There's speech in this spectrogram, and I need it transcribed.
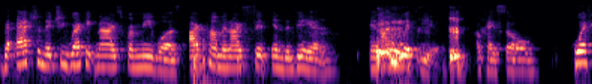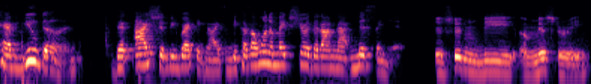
the action that you recognized from me was I come and I sit in the den and I'm with you. Okay, so what have you done that I should be recognizing? Because I want to make sure that I'm not missing it. It shouldn't be a mystery.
